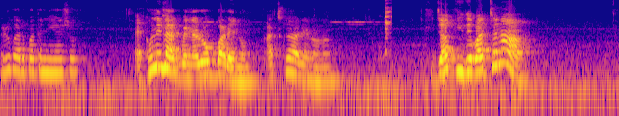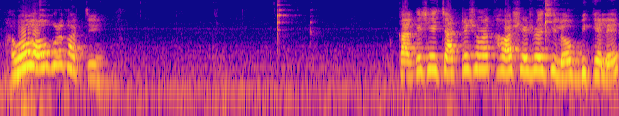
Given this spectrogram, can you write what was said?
একটু কারি পাতা নিয়ে এসো। এখনই লাগবে না, রোববার এনো। আজকে আর এনো না। যা খিদে পাচ্ছে না? হাবো হাবো করে খাচ্ছি। কালকে সেই চারটের সময় খাওয়া শেষ হয়েছিল বিকেলে।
